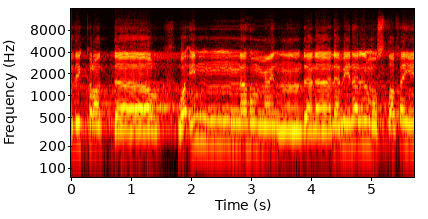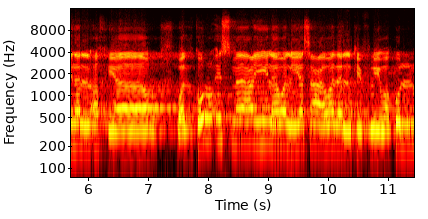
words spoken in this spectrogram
ذكر الدار وإنهم عندنا لمن المصطفين الأخيار واذكر إسماعيل واليسع وذا الكفل وكل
